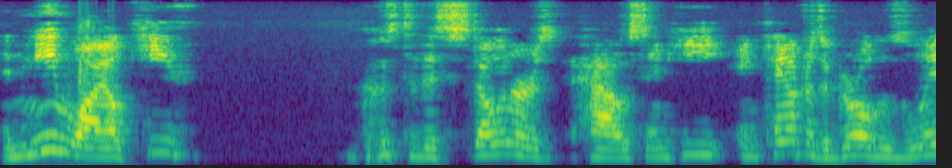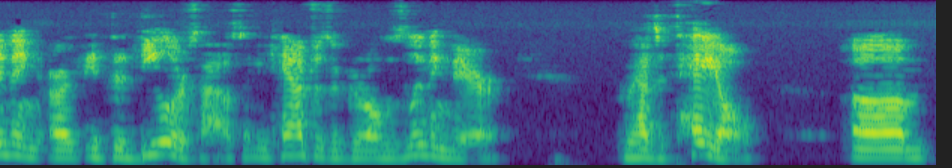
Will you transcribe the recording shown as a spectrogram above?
and meanwhile, Keith goes to this stoner's house and he encounters a girl who's living, or at the dealer's house, and encounters a girl who's living there who has a tail. Um,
